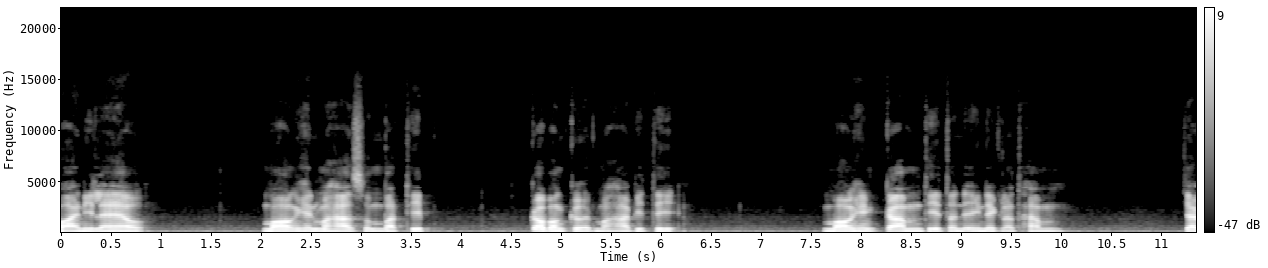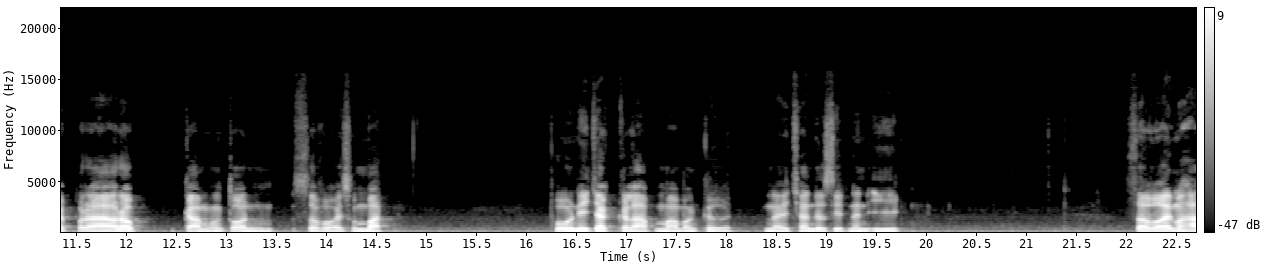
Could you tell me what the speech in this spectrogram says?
บายนี้แล้ว มองเห็นมหาสมบัติทิพย์ก็บังเกิดมหาปิติ มองเห็นกรรมที่ตนเองได้กระทำจากปรารบกรรมของตนสวยสมบัติ ผู้นี้จะกลับมาบังเกิดในชั้นดุสิตนั้นอีกสวยมหา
